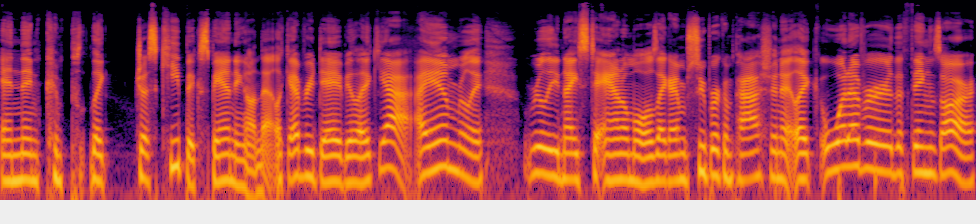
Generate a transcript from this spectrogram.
and then comp- like just keep expanding on that. Like every day, be like, yeah, I am really really nice to animals. Like i'm super compassionate. Like whatever the things are.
